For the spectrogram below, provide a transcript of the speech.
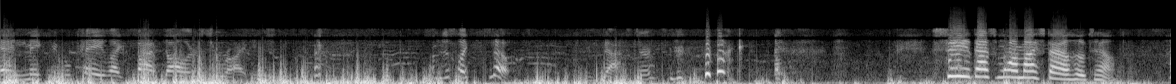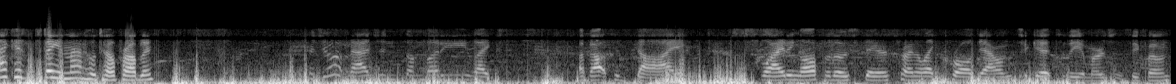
and make people pay like five dollars to ride it. I'm just like, no, you bastard. See, that's more my style hotel. I could stay in that hotel probably. Could you imagine somebody like about to die, sliding off of those stairs, trying to like crawl down to get to the emergency phone?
